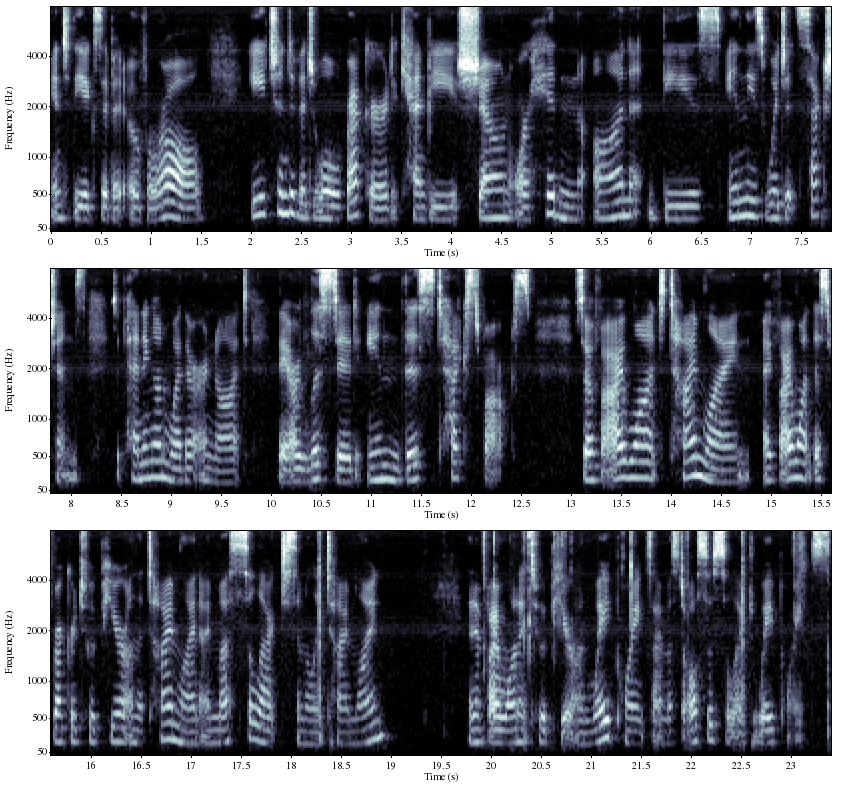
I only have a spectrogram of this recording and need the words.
into the exhibit overall, each individual record can be shown or hidden on these in these widget sections depending on whether or not they are listed in this text box. So if I want timeline, if I want this record to appear on the timeline, I must select Simile Timeline. And if I want it to appear on waypoints, I must also select waypoints.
